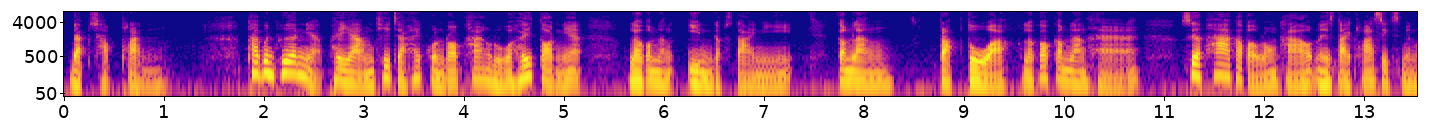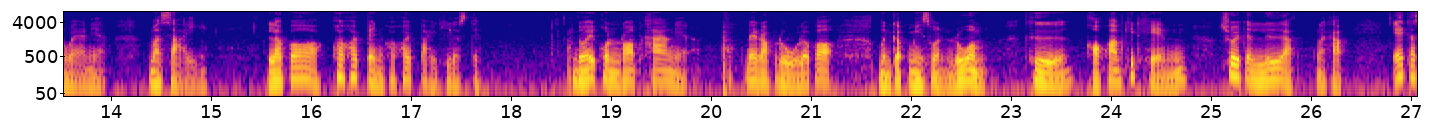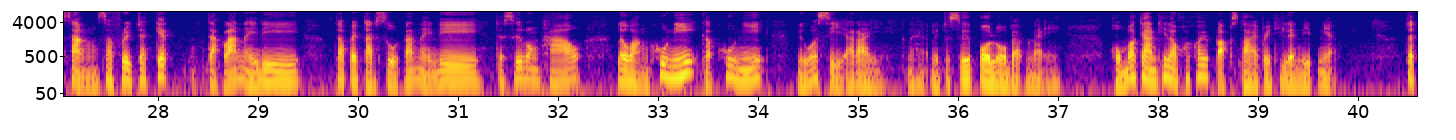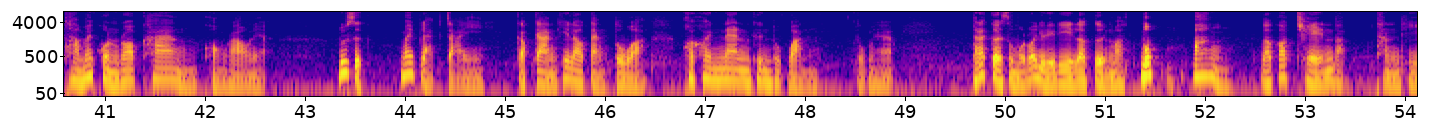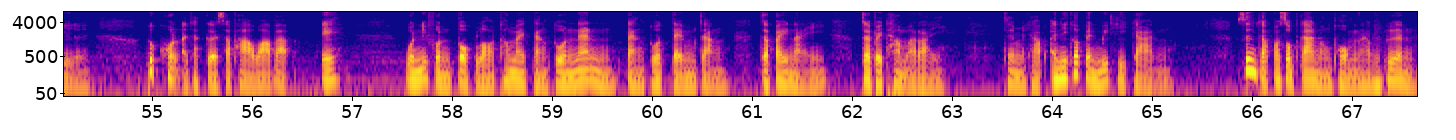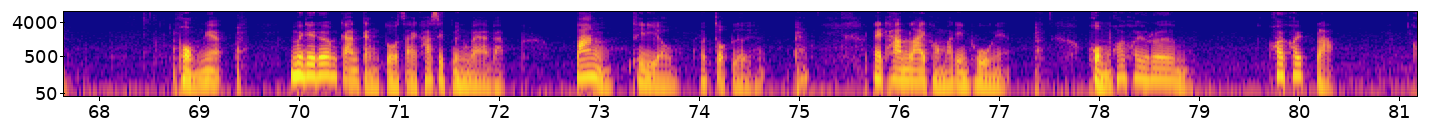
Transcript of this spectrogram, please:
แบบฉับพลัน ถ้าเพื่อนๆเนี่ยพยายามที่จะให้คนรอบข้างรู้ว่าเฮ้ยตอนเนี้ยเรากำลังอินกับสไตล์นี้กำลังปรับตัวแล้วก็กำลังหาเสื้อผ้ากระเป๋ารองเท้าในสไตล์คลาสสิกแมนแวร์เนี่ยมาใส่ แล้วก็ค่อยๆเป็น ค่อยๆ ไปทีละสเต็ปโดยให้คนรอบข้างเนี่ยได้รับรู้แล้วก็เหมือนกับมีส่วนร่วม คือขอความคิดเห็นช่วยกันเลือกนะครับ เอ๊ะจะสั่งซัฟรีแจ็คเก็ตจากร้านไหนดี จะไปตัดสูตรร้านไหนดี จะซื้อรองเท้าระหว่างคู่นี้กับคู่นี้หรือว่าสีอะไรนะฮะหรือจะซื้อโปโลแบบไหน ผมว่าการที่เราค่อยๆ ปรับสไตล์ไปทีละนิดเนี่ยจะทำให้คนรอบข้างของเราเนี่ยรู้สึกไม่แปลกใจกับการที่เราแต่งตัวค่อยๆ แน่นขึ้นทุกวันถูกไหมฮะแต่ถ้าเกิดสมมติว่าอยู่ดีๆ เราตื่นมาปุ๊บปั้ง แล้วก็เชนแบบทันทีเลย ทุกคนอาจจะเกิดสภาวะแบบ เอ๊ะ วันนี้ฝนตกเหรอทำไมแต่งตัวแน่น แต่งตัวเต็มจัง จะไปไหน จะไปทำอะไร ใช่ไหมครับ อันนี้ก็เป็นวิธีการ ซึ่งจากประสบการณ์ของผมนะครับเพื่อนๆ ผมเนี่ยไม่ได้เริ่มการแต่งตัวสายคลาสสิกมินแวร์แบบ ปั้งทีเดียวแล้วจบเลย ในไทม์ไลน์ของมารินพูเนี่ย ผมค่อยๆเริ่ม ค่อยๆปรับ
